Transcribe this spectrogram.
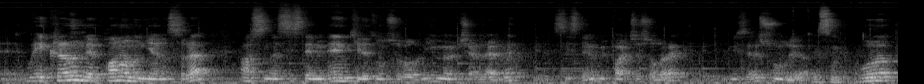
Ee, Bu ekranın ve panonun yanı sıra aslında sistemin en kilit unsuru olan inverterler de e, sistemin bir parçası olarak bizlere sunuluyor. Kesinlikle. Bunu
